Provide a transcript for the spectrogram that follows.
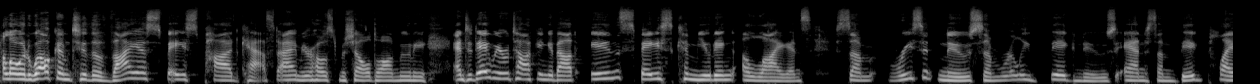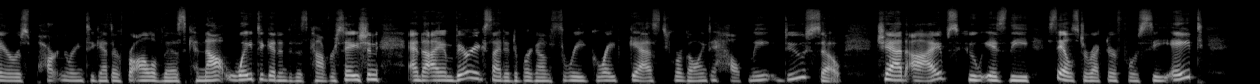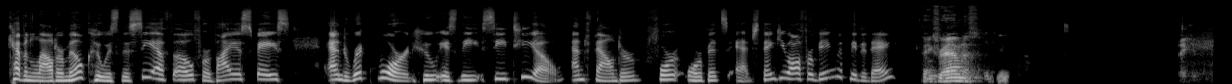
Hello and welcome to the Vaya Space podcast. I am your host, Michelle Dawn Mooney. And today we are talking about In Space Computing Alliance, some recent news, some really big news, and some big players partnering together for all of this. Cannot wait to get into this conversation. And I am very excited to bring on three great guests who are going to help me do so. Chad Ives, who is the sales director for C8. Kevin Lowdermilk, who is the CFO for Vaya Space, and Rick Ward, who is the CTO and founder for Orbitz Edge. Thank you all for being with me today. Thanks for having us. Thank you.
